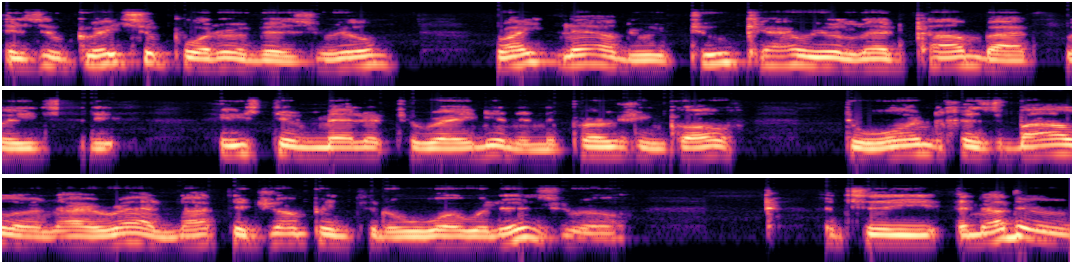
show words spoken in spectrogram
is a great supporter of Israel. Right now, there are two carrier led combat fleets in the eastern Mediterranean and the Persian Gulf to warn Hezbollah and Iran not to jump into the war with Israel. It's a, another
